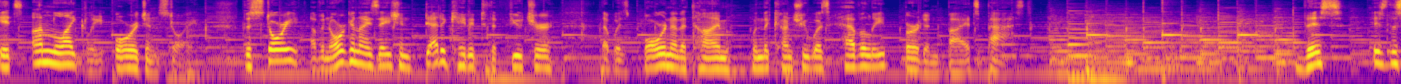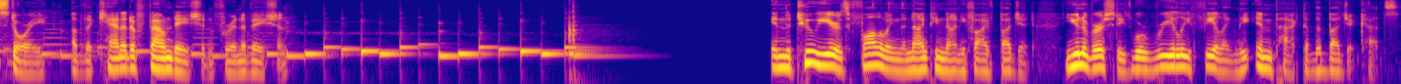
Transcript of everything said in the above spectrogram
its unlikely origin story, the story of an organization dedicated to the future that was born at a time when the country was heavily burdened by its past. This is the story of the Canada Foundation for Innovation. In the two years following the 1995 budget, universities were really feeling the impact of the budget cuts.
